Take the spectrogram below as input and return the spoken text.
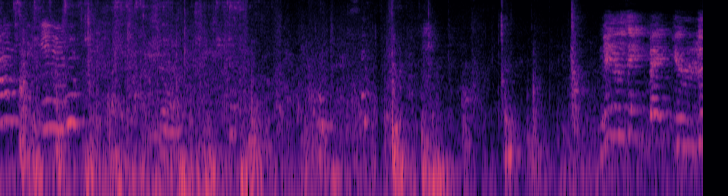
You. Music make you.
